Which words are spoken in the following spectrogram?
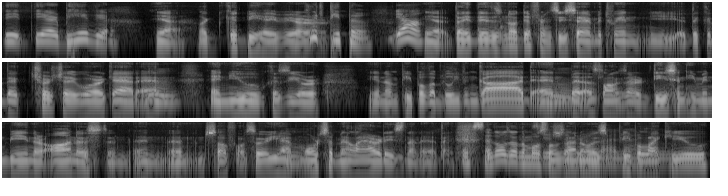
they, their behavior, Yeah, like good behavior. good people. Yeah. Yeah, they, there's no difference you say between y- the the church that you work at and mm-hmm. and you because you're you know people that believe in God and but as long as they're a decent human being, they're honest and and, and so forth. So you have more similarities than anything. Exactly. And those are the Muslims I know is Yashhadu an la people like you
